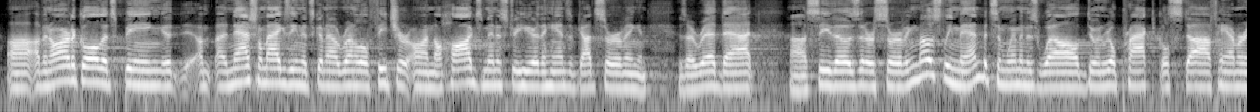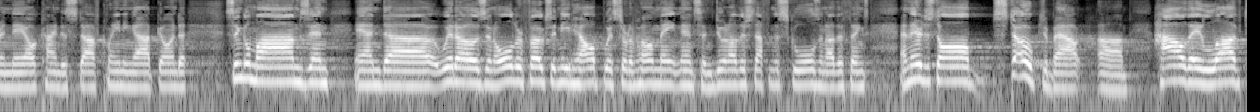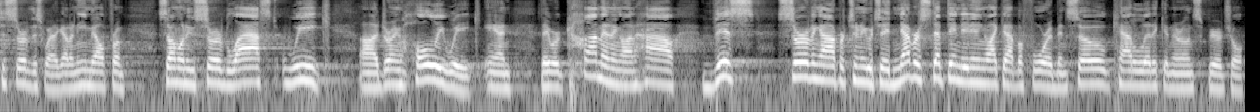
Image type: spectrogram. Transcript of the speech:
uh, of an article that's being a, uh, a national magazine that's going to run a little feature on the Hogs ministry here, the Hands of God Serving. And as I read that, uh, see those that are serving, mostly men, but some women as well, doing real practical stuff, hammer and nail kind of stuff, cleaning up, going to single moms and and uh, widows and older folks that need help with sort of home maintenance and doing other stuff in the schools and other things, and they're just all stoked about um, how they love to serve this way. I got an email from someone who served last week uh, during Holy Week, and they were commenting on how this serving opportunity, which they'd never stepped into anything like that before, had been so catalytic in their own spiritual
